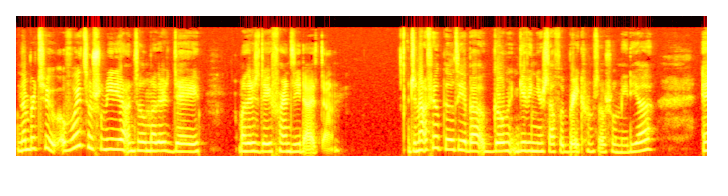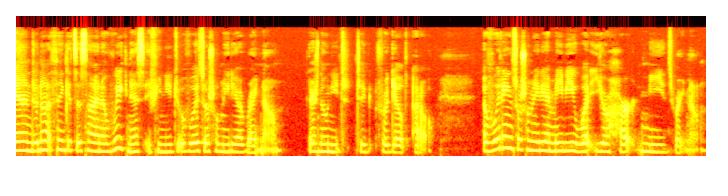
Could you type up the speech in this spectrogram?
Number two, avoid social media until Mother's Day, Mother's Day frenzy dies down. Do not feel guilty about going, giving yourself a break from social media. And do not think it's a sign of weakness if you need to avoid social media right now. There's no need to, for guilt at all. Avoiding social media may be what your heart needs right now.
